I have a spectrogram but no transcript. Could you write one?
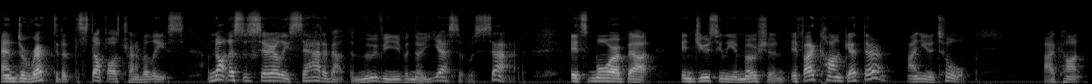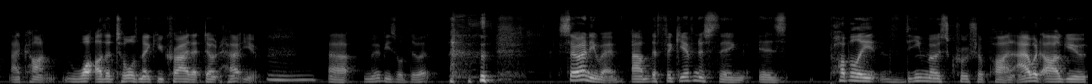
and direct it at the stuff I was trying to release. I'm not necessarily sad about the movie, even though yes, it was sad. It's more about inducing the emotion. If I can't get there, I need a tool. I can't. I can't. What other tools make you cry that don't hurt you? Uh, movies will do it. so anyway, um, the forgiveness thing is probably the most crucial part, and I would argue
